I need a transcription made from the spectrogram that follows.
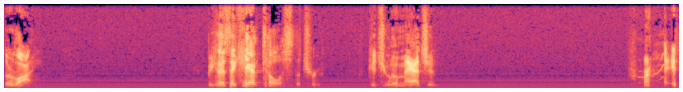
They're lying. Because they can't tell us the truth. Could you imagine? Right?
